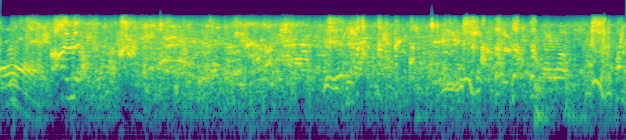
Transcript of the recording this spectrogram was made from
Oh. Like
